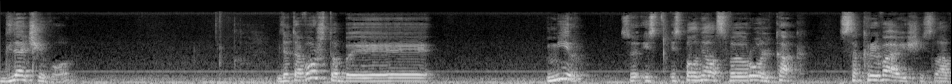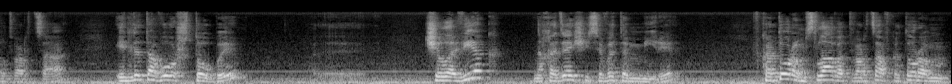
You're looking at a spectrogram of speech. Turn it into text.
Для чего? Для того, чтобы мир исполнял свою роль как сокрывающий славу Творца, и для того, чтобы э, человек, находящийся в этом мире, в котором слава Творца, в котором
